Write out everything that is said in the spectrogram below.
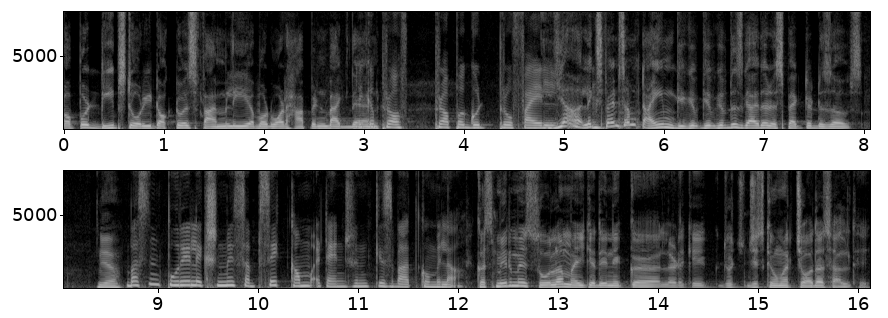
proper deep story, talk to his family about what happened back then. like a prof- proper good profile. yeah, like spend some time, give, give give this guy the respect it deserves. Yeah. बसंत पूरे इलेक्शन में सबसे कम अटेंशन किस बात को मिला? कश्मीर में 16 मई के दिन एक लड़के जो जिसकी उम्र 14 साल थी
